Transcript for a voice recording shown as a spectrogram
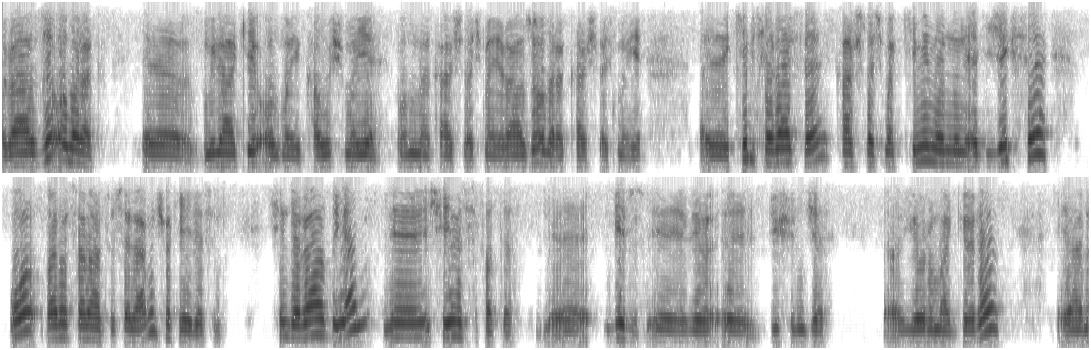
razı olarak e, mülaki olmayı, kavuşmayı, onunla karşılaşmayı, razı olarak karşılaşmayı e, kim severse, karşılaşmak kimi memnun edecekse o bana salatu selamı çok eylesin. Şimdi radiyan e, şeyin sıfatı e, bir e, e, düşünce e, yoruma göre yani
